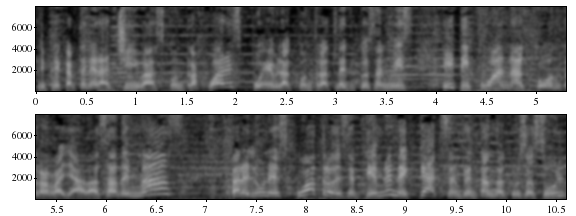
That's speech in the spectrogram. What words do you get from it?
triple cartelera Chivas contra Juárez, Puebla contra Atlético San Luis y Tijuana contra Rayadas. Además, para el lunes 4 de septiembre, Necaxa enfrentando a Cruz Azul,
